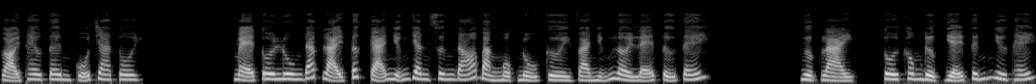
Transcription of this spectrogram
gọi theo tên của cha tôi. Mẹ tôi luôn đáp lại tất cả những danh xưng đó bằng một nụ cười và những lời lẽ tử tế. Ngược lại, tôi không được dễ tính như thế.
